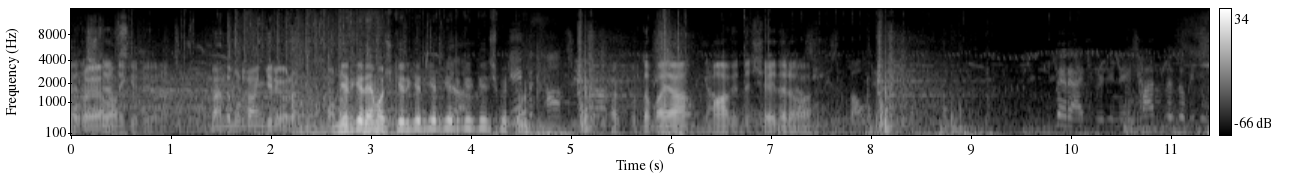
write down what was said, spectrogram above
Ben Oraya nasıl- giriyorum. Ben de buradan giriyorum. Mora. Gir gir Emoç gir gir gir gir gir gir hiç bekleme. Bak burada bayağı mavinin şeyleri var. Bereit für die so, wie du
